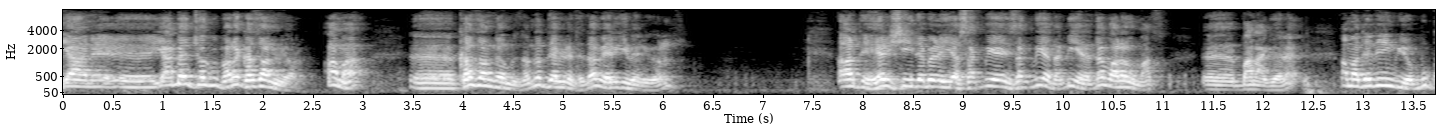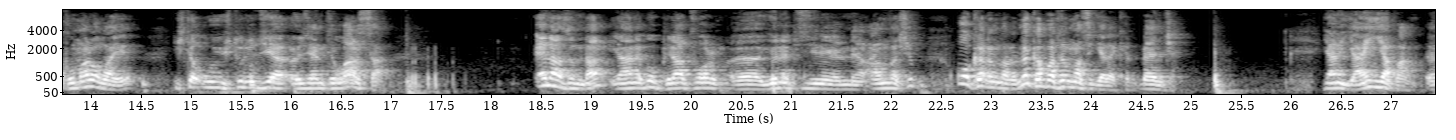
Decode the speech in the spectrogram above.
yani e, ya ben çok bir para kazanmıyorum. Ama e, kazandığımızda da devlete de vergi veriyoruz. Artık her şeyi de böyle yasaklıya yasaklıya da bir yere de varılmaz e, bana göre. Ama dediğim gibi bu kumar olayı işte uyuşturucuya özenti varsa en azından yani bu platform e, yöneticilerine anlaşıp o kanalların da kapatılması gerekir bence. Yani yayın yapan e,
